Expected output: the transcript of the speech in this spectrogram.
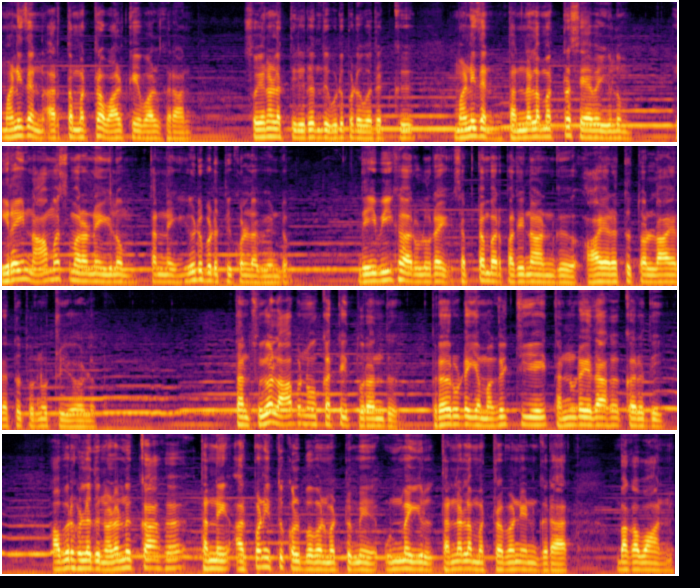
மனிதன் அர்த்தமற்ற வாழ்க்கை வாழ்கிறான். சுயநலத்தில் இருந்து விடுபடுவதற்கு மனிதன் தன்னலமற்ற சேவையிலும் இறை நாமஸ்மரணையிலும் தன்னை ஈடுபடுத்திக் கொள்ள வேண்டும். தெய்வீக அருளுரை செப்டம்பர் பதினான்கு ஆயிரத்து தொள்ளாயிரத்து தொன்னூற்றி ஏழு. தன் சுய லாப நோக்கத்தை துறந்து பிறருடைய மகிழ்ச்சியை தன்னுடையதாக கருதி அவர்களது நலனுக்காக தன்னை அர்ப்பணித்துக் கொள்பவன் மட்டுமே உண்மையில் தன்னலமற்றவன் என்கிறார் பகவான்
